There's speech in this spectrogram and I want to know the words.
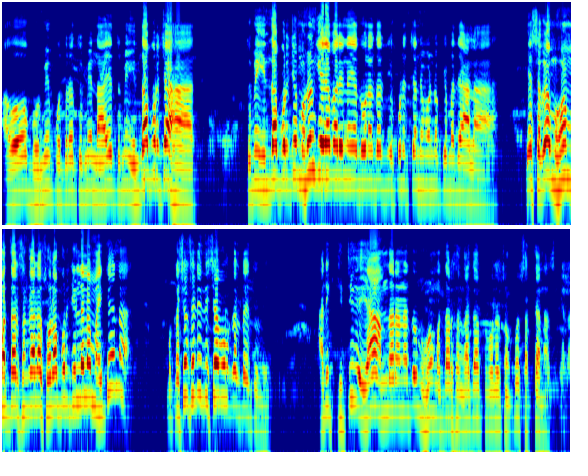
अहो भूमिपुत्र तुम्ही नाही तुम्ही इंदापूरचे आहात. तुम्ही इंदापूरचे म्हणून गेल्या नाही या दोन हजार एकोणीसच्या निवडणुकीमध्ये आला. हे सगळं मोहोळ मतदारसंघाला सोलापूर जिल्ह्याला माहिती आहे ना. मग कशासाठी दिशाभूल करताय तुम्ही? आणि किती या आमदारानं तर मोहोळ मतदारसंघाचा तुम्हाला सांगतो सत्यानाश केला.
